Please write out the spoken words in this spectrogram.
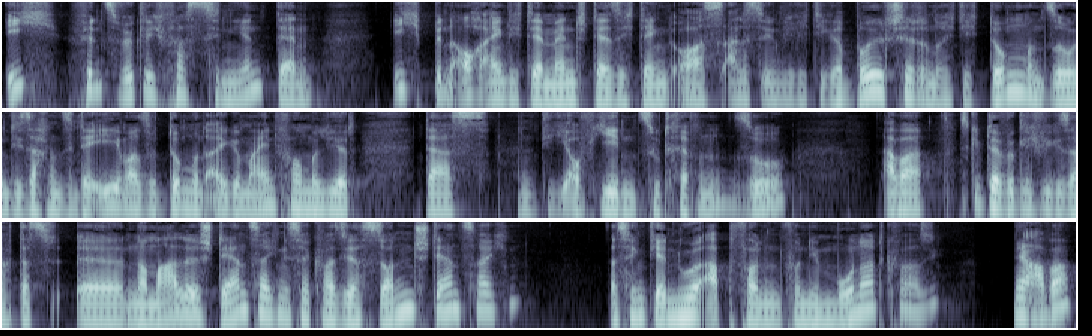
ich find's wirklich faszinierend, denn ich bin auch eigentlich der Mensch, der sich denkt, oh, es ist alles irgendwie richtiger Bullshit und richtig dumm und so und die Sachen sind ja eh immer so dumm und allgemein formuliert, dass die auf jeden zutreffen, so. Aber es gibt ja wirklich, wie gesagt, das äh, normale Sternzeichen ist ja quasi das Sonnensternzeichen. Das hängt ja nur ab von, von dem Monat quasi. Ja. Aber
